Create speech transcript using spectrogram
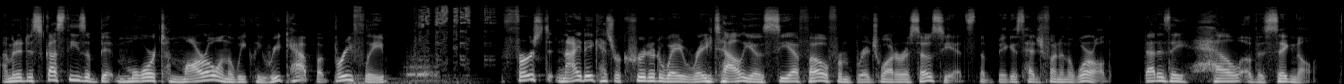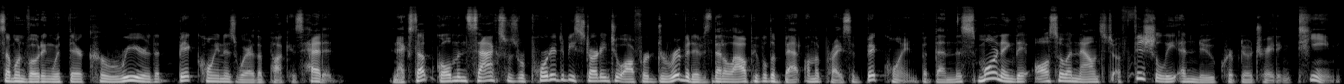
I'm going to discuss these a bit more tomorrow on the weekly recap, but briefly, First, NYDIG has recruited away Ray Dalio's CFO from Bridgewater Associates, the biggest hedge fund in the world. That is a hell of a signal. Someone voting with their career that Bitcoin is where the puck is headed. Next up, Goldman Sachs was reported to be starting to offer derivatives that allow people to bet on the price of Bitcoin. But then this morning, they also announced officially a new crypto trading team.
